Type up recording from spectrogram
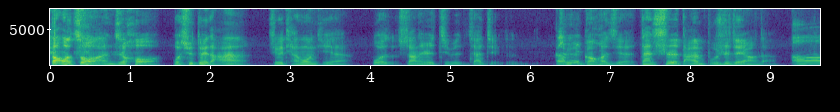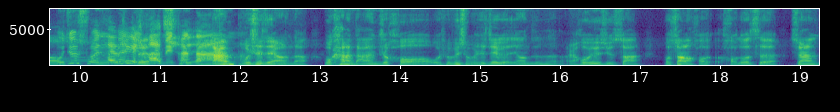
当我做完之后，我去对答案，这个填空题我算的是几倍加几，这个高和低高和解，但是答案不是这样的，哦，我就说你还有这个插曲，没看答案答案不是这样的。我看了答案之后，我说为什么是这个样子呢？然后我又去算，我算了好好多次，虽然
